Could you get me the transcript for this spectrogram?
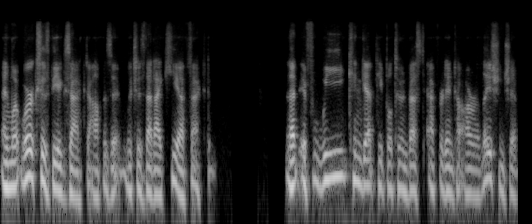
And what works is the exact opposite, which is that IKEA effect. That if we can get people to invest effort into our relationship,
